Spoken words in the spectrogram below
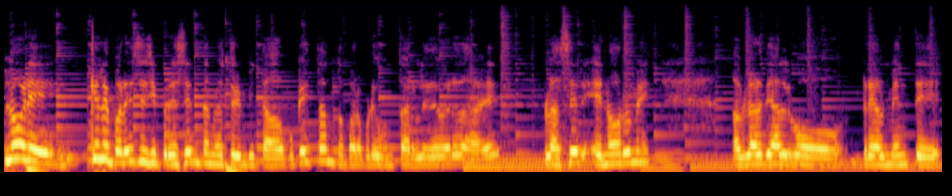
Lore, ¿qué le parece si presenta a nuestro invitado? Porque hay tanto para preguntarle, de verdad. ¿eh? Placer enorme hablar de algo realmente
